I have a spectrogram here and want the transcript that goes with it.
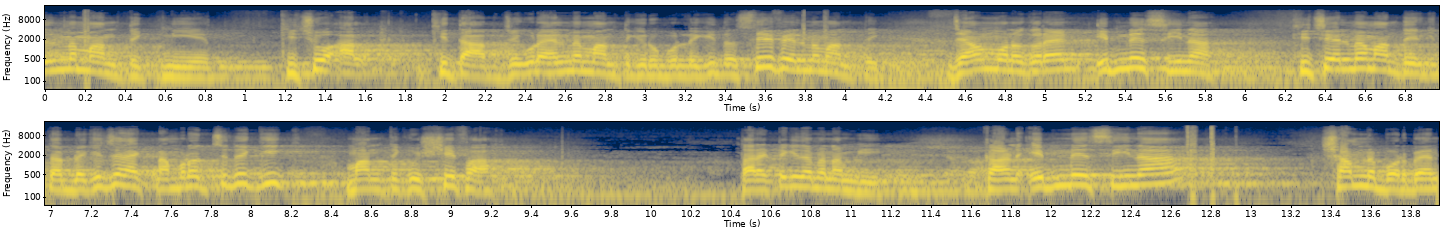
এলমে মান্তিক নিয়ে কিছু আল, কিতাব যেগুলো এলমে মান্তিকের উপর লিখিত, সেফ এলমে মান্তিক। যেমন মনে করেন ইবনে সিনা, কিছু এলমে মান্তিকের কিতাব লিখেছেন। এক নম্বর হচ্ছে কি? মান্তিকুর শেফা। তার একটা কিতাবের নাম কি? কারণ ইবনে সিনা সামনে পড়বেন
